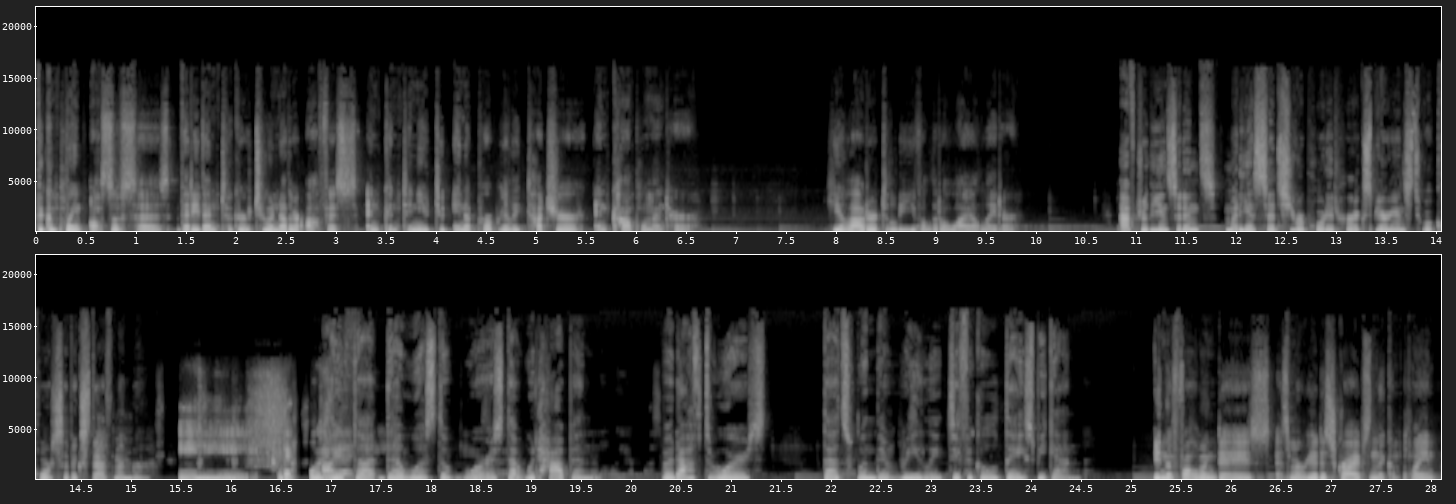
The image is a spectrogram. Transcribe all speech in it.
The complaint also says that he then took her to another office and continued to inappropriately touch her and compliment her. He allowed her to leave a little while later. After the incident, Maria said she reported her experience to a CoreCivic staff member. I thought that was the worst that would happen. But afterwards, that's when the really difficult days began. In the following days, as Maria describes in the complaint,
